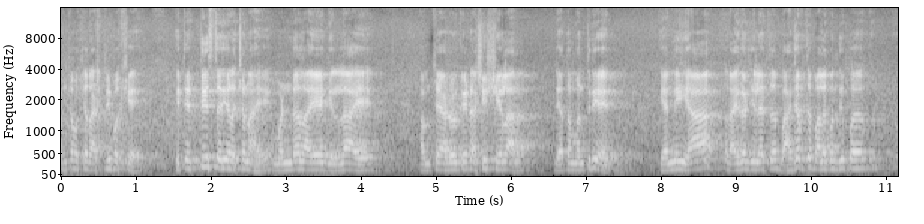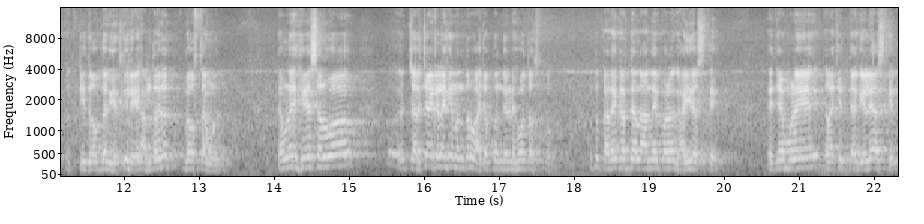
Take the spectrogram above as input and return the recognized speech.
आमच्या पक्ष राष्ट्रीय पक्ष आहे. इथे त्रिस्तरीय रचना आहे. मंडल आहे जिल्हा आहे. आमचे ॲडव्होकेट आशिष शेलार जे आता मंत्री आहेत यांनी या रायगड जिल्ह्याचं भाजपचं पालकमंत्री प ची जबाबदारी घेतलेली आहे अंतर्गत व्यवस्था म्हणून. त्यामुळे हे सर्व चर्चा केल्या की नंतर भाजपचा निर्णय होत असतो. तो कार्यकर्त्यांना अनेक वेळा घाई असते. त्याच्यामुळे कदाचित त्या गेल्या असतील.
